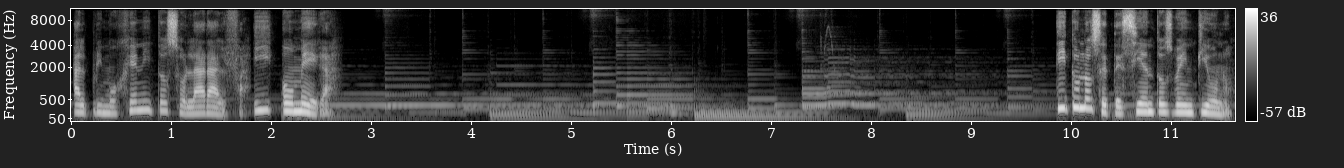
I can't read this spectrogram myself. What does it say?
al primogénito solar alfa y omega. Título 721.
